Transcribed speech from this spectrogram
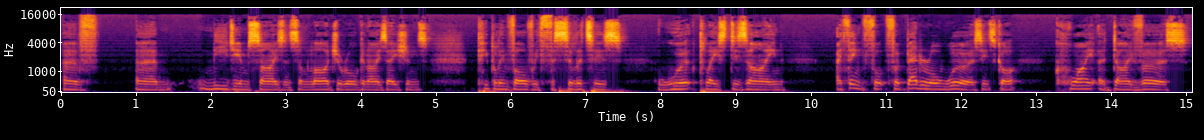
of um, medium size and some larger organizations, people involved with facilities, workplace design. I think for, for better or worse, it's got quite a diverse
